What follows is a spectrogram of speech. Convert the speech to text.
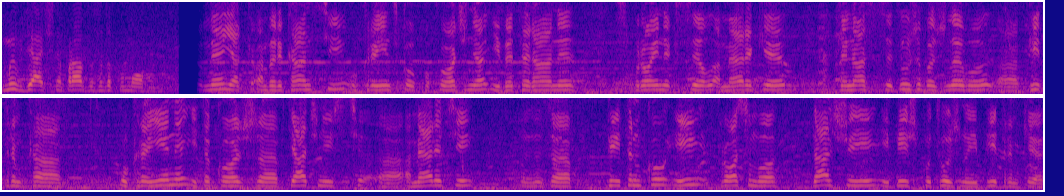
ми вдячні правда за допомогу. Ми, як американці українського походження і ветерани Збройних сил Америки, для нас це дуже важливо е, підтримка України і також е, вдячність е, Америці за підтримку і просимо дальшої і більш потужної підтримки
